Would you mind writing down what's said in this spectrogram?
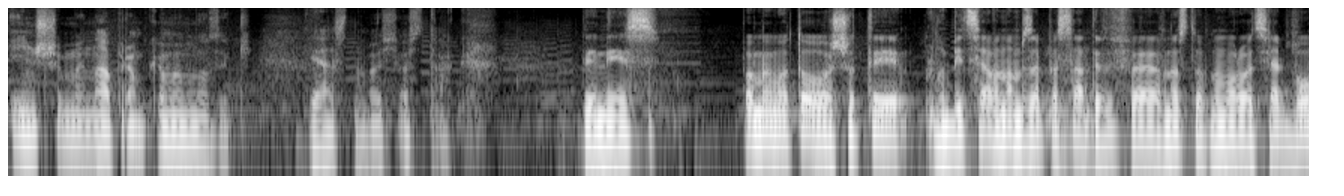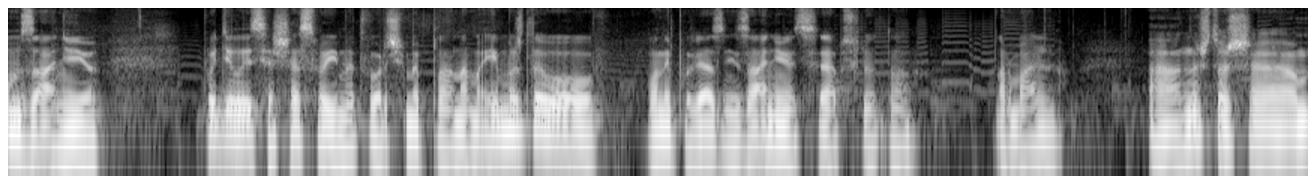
іншими напрямками музики. Ясно. Ось ось так. Денис, помимо того, що ти обіцяв нам записати в, наступному році альбом з Анією, поділися ще своїми творчими планами. І, можливо, вони пов'язані з Анією, це абсолютно нормально. А, ну что ж, э,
